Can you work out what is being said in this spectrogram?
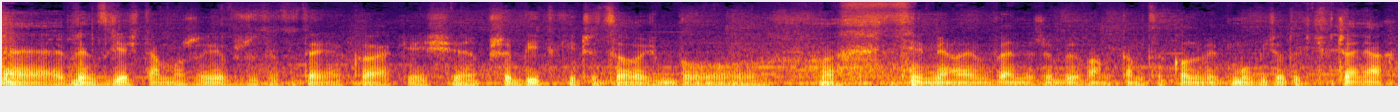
E, więc gdzieś tam może je wrzucę tutaj jako jakieś e, przebitki czy coś, bo nie miałem weny, żeby Wam tam cokolwiek mówić o tych ćwiczeniach.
